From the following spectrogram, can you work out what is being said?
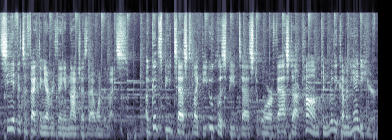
see if it's affecting everything and not just that one device. A good speed test like the Ookla speed test or fast.com can really come in handy here.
